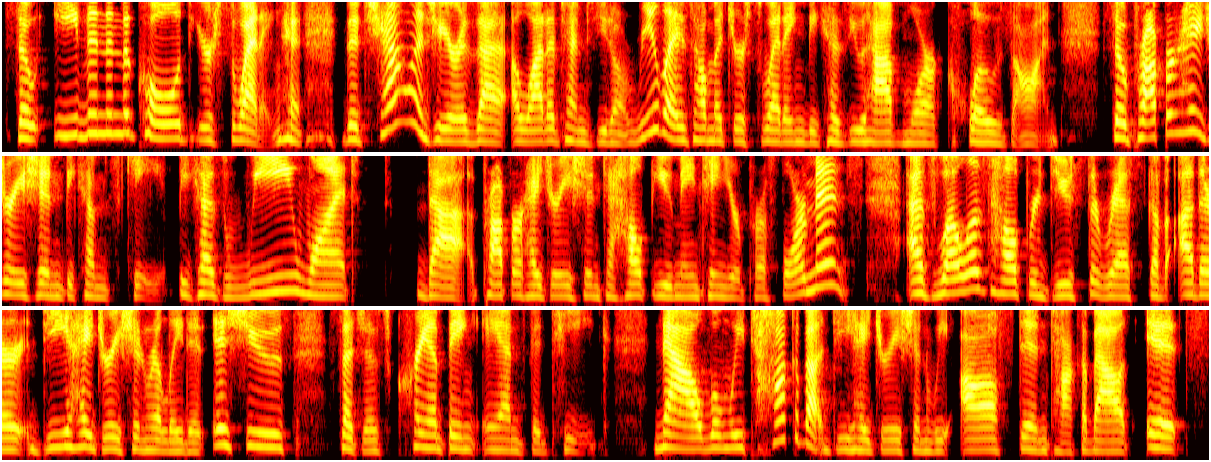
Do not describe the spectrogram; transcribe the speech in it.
So even in the cold, you're sweating. the challenge here is that a lot of times you don't realize how much you're sweating because you have more clothes on. So proper hydration becomes key because we want that proper hydration to help you maintain your performance, as well as help reduce the risk of other dehydration related issues such as cramping and fatigue. Now, when we talk about dehydration, we often talk about its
